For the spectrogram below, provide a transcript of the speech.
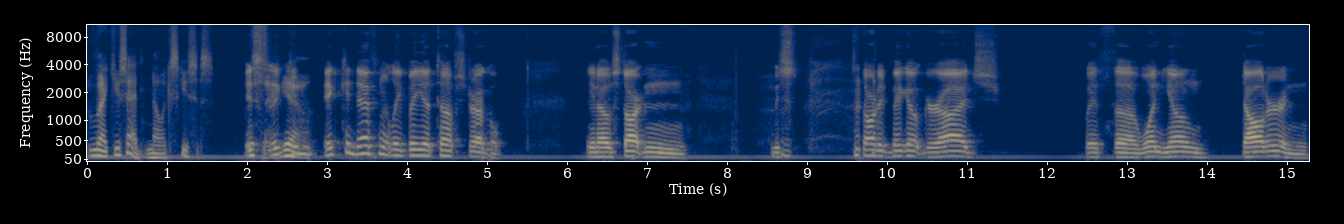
like you said, no excuses. It's it can it can definitely be a tough struggle. You know, starting we started Big Oak Garage with uh, one young daughter, and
